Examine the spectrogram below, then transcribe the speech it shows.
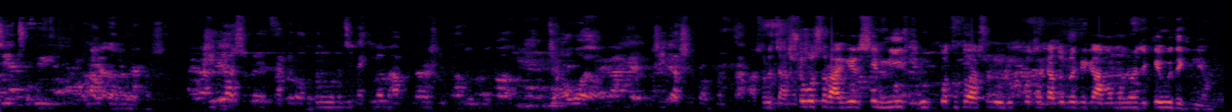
যে ছবি আসলে চারশো বছর আগের সে মিথ রূপকথা তো আসলে রূপকথার রেখে আমার মনে হয় যে কেউই দেখিনি আমরা।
